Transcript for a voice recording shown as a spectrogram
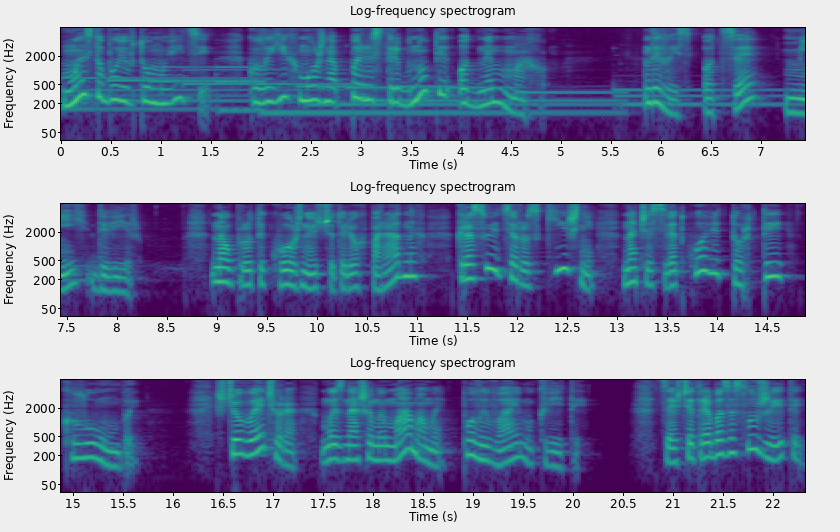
Ми з тобою в тому віці, коли їх можна перестрибнути одним махом. Дивись, оце мій двір. Навпроти кожної з чотирьох парадних красуються розкішні, наче святкові торти клумби. Щовечора ми з нашими мамами поливаємо квіти. Це ще треба заслужити.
